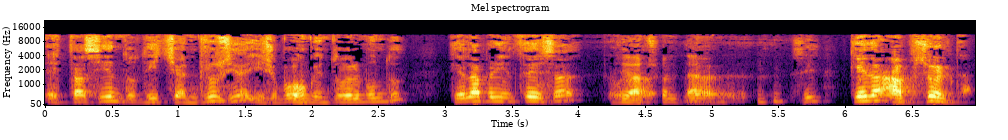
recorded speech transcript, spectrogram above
está siendo dicha en Rusia y supongo que en todo el mundo que la princesa queda absuelta. ¿sí? queda absuelta.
